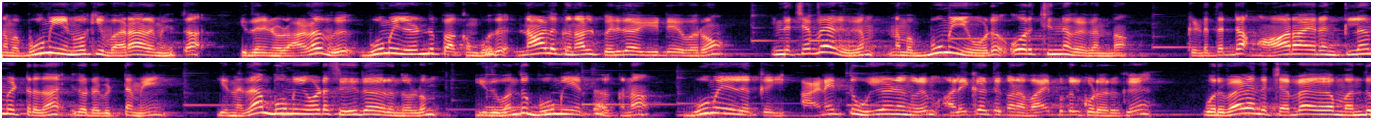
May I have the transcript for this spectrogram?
நம்ம பூமியை நோக்கி வர ஆரம்பித்தா இதனோட அளவு பூமியிலிருந்து பார்க்கும்போது நாளுக்கு நாள் பெரிதாகிக்கிட்டே வரும். இந்த செவ்வாய் கிரகம் நம்ம பூமியோட ஒரு சின்ன கிரகம் தான் கிட்டத்தட்ட ஆறாயிரம் கிலோமீட்டர் தான் இதோட விட்டமே என்னதான் பூமியோட சிறிதாக இருந்தாலும் இது வந்து பூமியை தாக்குனா பூமியில் இருக்க அனைத்து உயிரினங்களையும் அழிக்கிறதுக்கான வாய்ப்புகள் கூட இருக்கு. ஒருவேளை இந்த செவ்வாய் கிரகம் வந்து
